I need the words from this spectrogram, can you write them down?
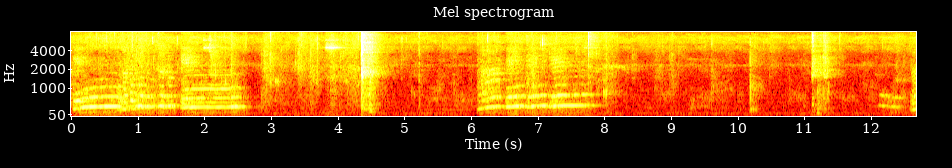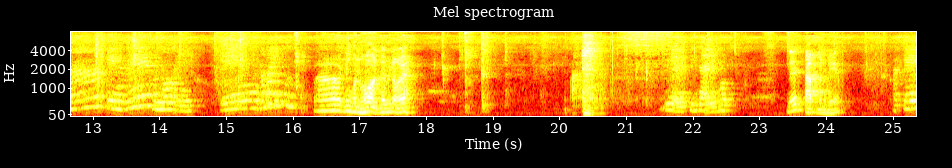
เก่งอะต้องมาต้องเชื่อต้องเก่งอะเก่งเก่งเก่งอะเก่งแท้คนน้อยเก่งเอาไหมอ่านึ่งหอนหอนๆเลยพี่น้องเอ้ย เหนื่อยกินได้อีกหมด เด้ตับ มันเนี้ยอะเก่ง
